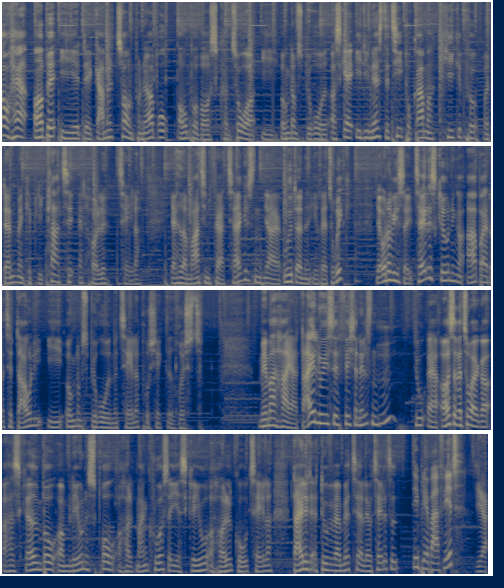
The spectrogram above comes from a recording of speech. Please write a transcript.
Står her oppe i et uh, gammelt tårn på Nørrebro oven på vores kontor i Ungdomsbyrået og skal i de næste 10 programmer kigge på, hvordan man kan blive klar til at holde taler. Jeg hedder Martin Færd Terkelsen, jeg er uddannet i retorik. Jeg underviser i taleskrivning og arbejder til daglig i Ungdomsbyrået med talerprojektet Røst. Med mig har jeg dig, Louise Fischer Nielsen. Mm. Du er også retoriker og har skrevet en bog om levende sprog og holdt mange kurser i at skrive og holde gode taler. Dejligt, at du vil være med til at lave taletid. Det bliver bare fedt. Ja.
